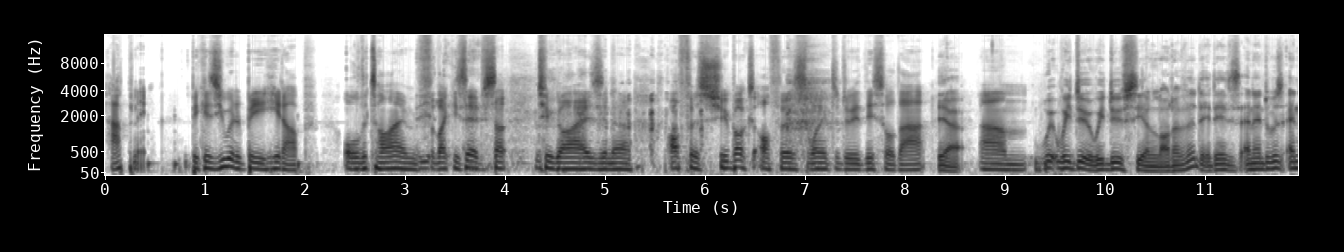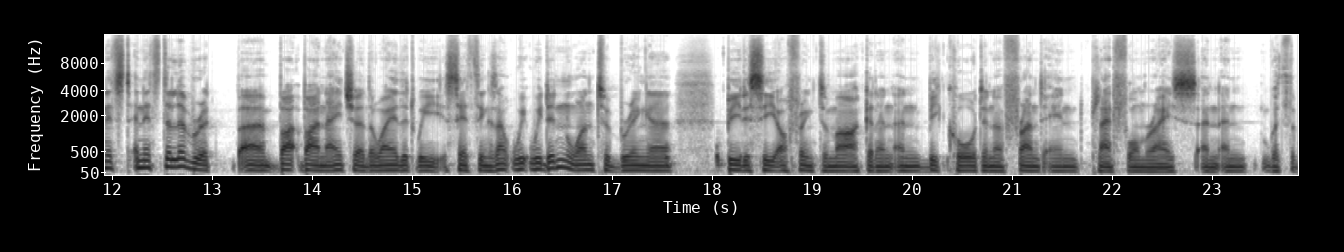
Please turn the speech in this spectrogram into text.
happening because you would be hit up all the time. For, like you said, so, two guys in a office, shoebox office, wanting to do this or that. Yeah, Um, we, we do. We do see a lot of it. It is, and it was, and it's, and it's deliberate uh, by, by nature. The way that we set things up, we, we didn't want to bring a B two C offering to market and, and be caught in a front end platform race and, and with the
